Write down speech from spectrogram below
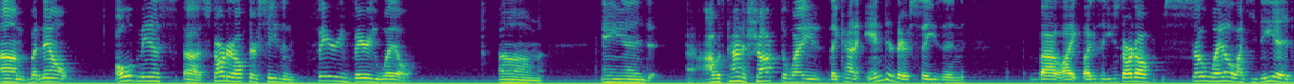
Um, but now, Ole Miss uh, started off their season very, very well. Um, and I was kind of shocked the way they kind of ended their season by like like I said, you start off so well like you did,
